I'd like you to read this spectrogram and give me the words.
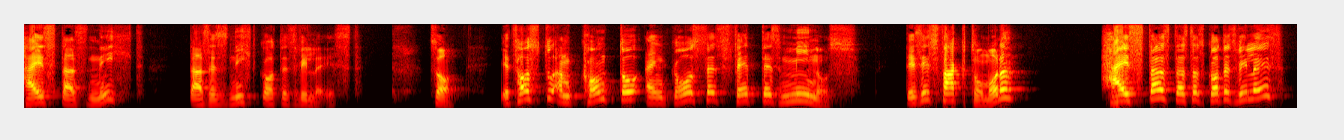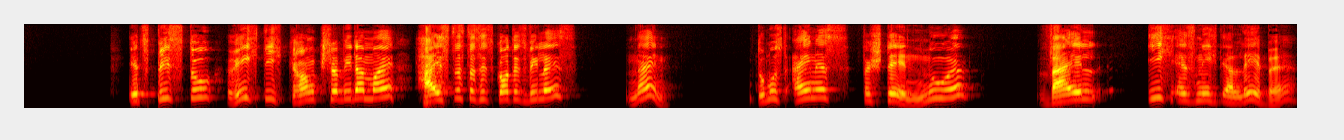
heißt das nicht, dass es nicht Gottes Wille ist. So, jetzt hast du am Konto ein großes, fettes Minus. Das ist Faktum, oder? Heißt das, dass das Gottes Wille ist? Jetzt bist du richtig krank schon wieder mal. Heißt das, dass es Gottes Wille ist? Nein. Du musst eines verstehen. Nur weil ich es nicht erlebe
